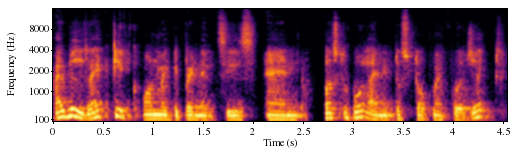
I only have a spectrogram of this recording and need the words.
I will right click on my dependencies and first of all, I need to stop my project.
